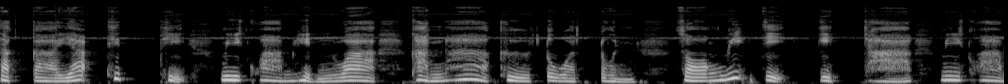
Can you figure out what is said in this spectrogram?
สักกายทิฏฐิ มีความเห็นว่าขันห้าคือตัวตนสองวิจิ ฉา มีความ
